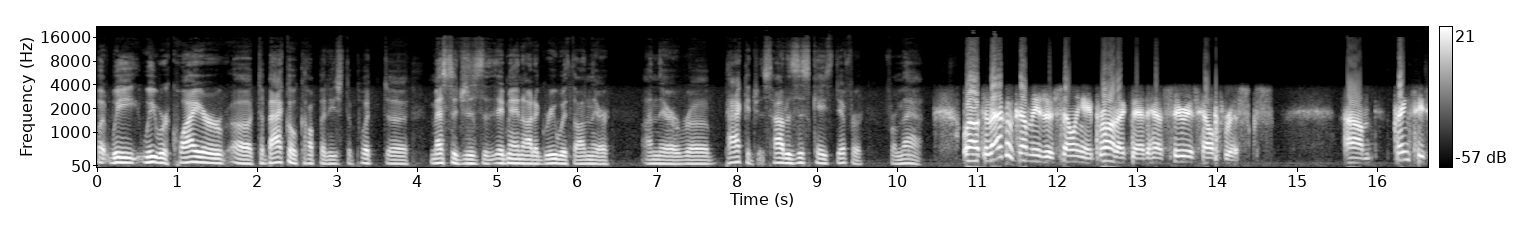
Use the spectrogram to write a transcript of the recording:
but we we require uh, tobacco companies to put uh, messages that they may not agree with on their on their uh, packages. How does this case differ from that? Well, tobacco companies are selling a product that has serious health risks. Um, pregnancy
